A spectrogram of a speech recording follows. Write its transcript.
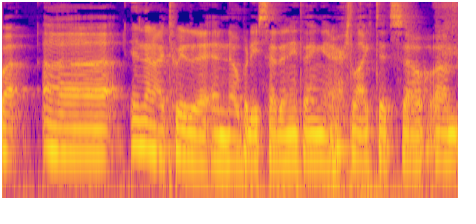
but uh, and then I tweeted it, and nobody said anything or liked it, so um,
